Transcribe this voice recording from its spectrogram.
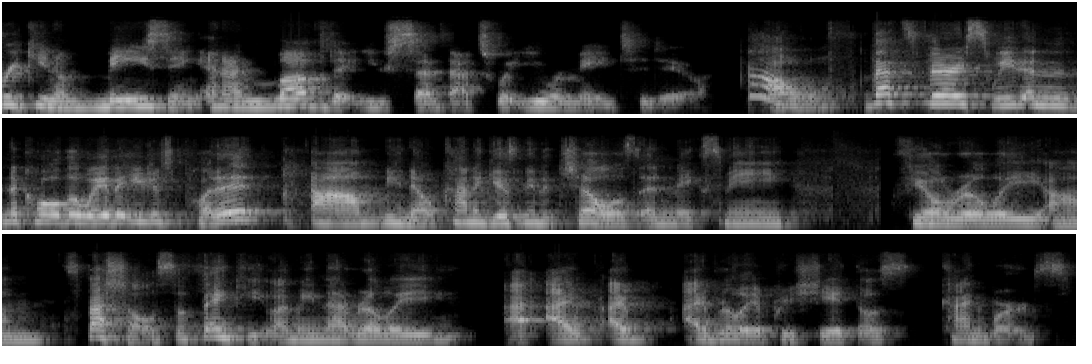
freaking amazing. And I love that you said that's what you were made to do. Oh, that's very sweet. And Nicole, the way that you just put it, um, you know, kind of gives me the chills and makes me feel really um, special. So thank you. I mean, that really, I, I, I really appreciate those kind words.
